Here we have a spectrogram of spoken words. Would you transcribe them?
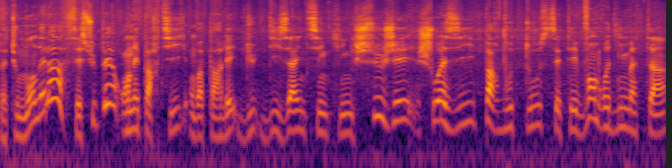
ben, tout le monde est là, c'est super, on est parti, on va parler du design thinking, sujet choisi par vous tous, c'était vendredi matin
